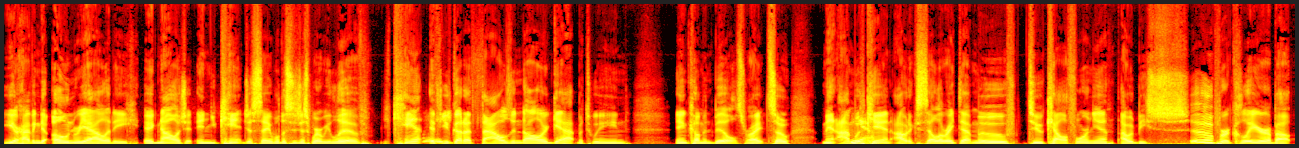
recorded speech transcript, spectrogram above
you're having to own reality, acknowledge it, and you can't just say, "Well, this is just where we live." You can't if you've got a thousand dollar gap between income and bills, right? So man, I'm with Yeah. Ken. I would accelerate that move to California. I would be super clear about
